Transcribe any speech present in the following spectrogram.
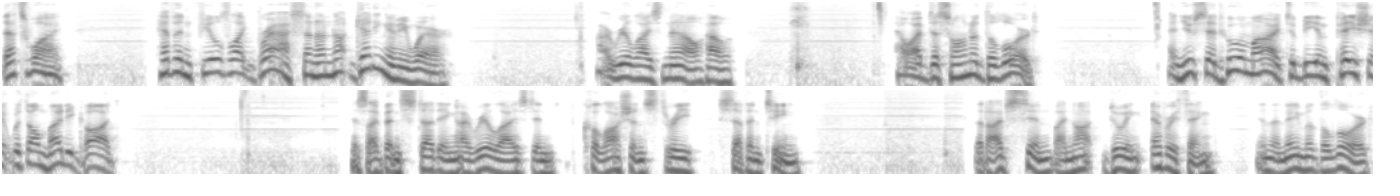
That's why heaven feels like brass and I'm not getting anywhere. I realize now how how I've dishonored the Lord. And you said, Who am I to be impatient with Almighty God? As I've been studying, I realized in Colossians 3:17 that I've sinned by not doing everything in the name of the Lord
